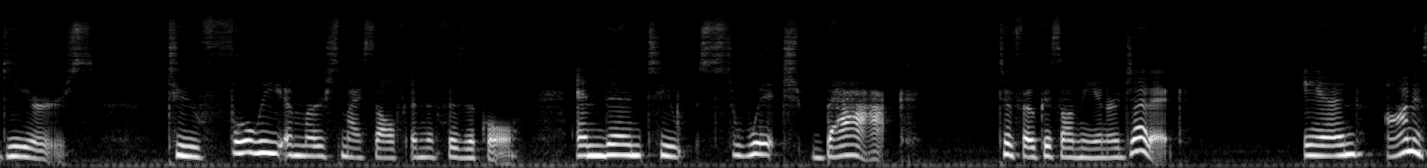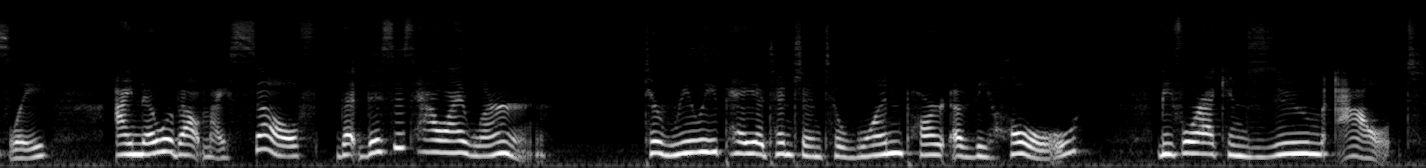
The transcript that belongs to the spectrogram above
gears to fully immerse myself in the physical and then to switch back to focus on the energetic. And honestly, I know about myself that this is how I learn to really pay attention to one part of the whole before I can zoom out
